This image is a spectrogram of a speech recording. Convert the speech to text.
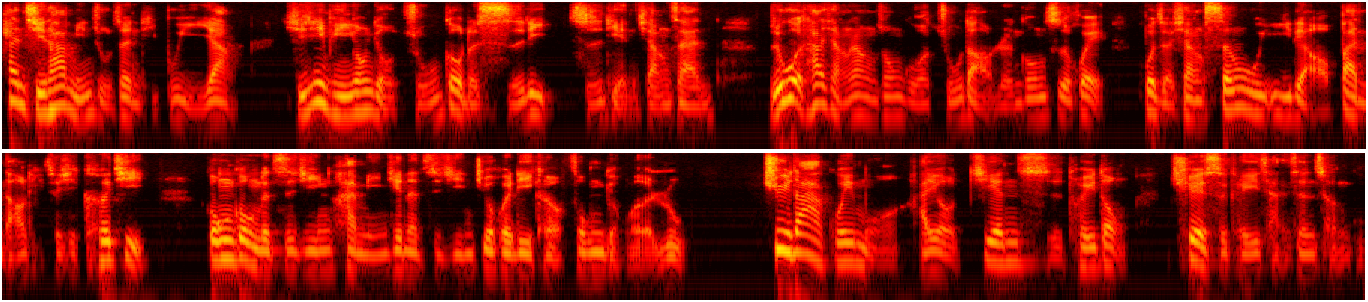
和其他民主政体不一样，习近平拥有足够的实力指点江山。如果他想让中国主导人工智慧，或者像生物医疗、半导体这些科技，公共的资金和民间的资金就会立刻蜂拥而入。巨大规模还有坚持推动，确实可以产生成果。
